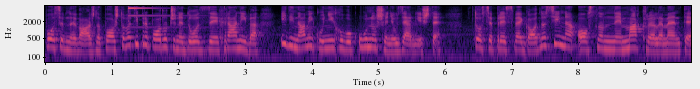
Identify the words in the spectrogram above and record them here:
Posebno je važno poštovati preporučene doze hraniva i dinamiku njihovog unošenja u zemljište. To se pre svega odnosi na osnovne makroelemente,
